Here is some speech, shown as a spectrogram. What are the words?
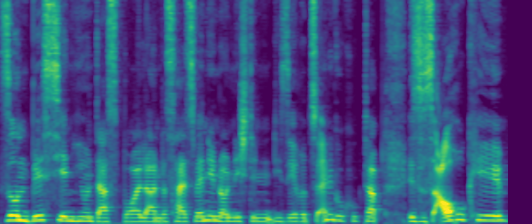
so ein bisschen hier und da spoilern. Das heißt, wenn ihr noch nicht den, die Serie zu Ende geguckt habt, ist es auch okay.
